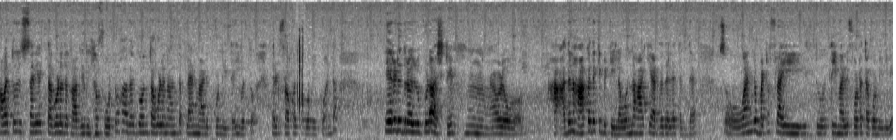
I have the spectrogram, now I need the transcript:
ಅವತ್ತು ಸರಿಯಾಗಿ ತಗೊಳ್ಳೋದಕ್ಕಾಗಿರಲಿಲ್ಲ ಫೋಟೋ ಹಾಗಾಗಿ ಒಂದು ತಗೊಳ್ಳೋಣ ಅಂತ ಪ್ಲ್ಯಾನ್ ಮಾಡಿಕೊಂಡಿದ್ದೆ ಇವತ್ತು ಎರಡು ಫ್ರಾಕಲ್ಲಿ ತಗೋಬೇಕು ಅಂತ. ಎರಡದ್ರಲ್ಲೂ ಕೂಡ ಅಷ್ಟೇ. ಅವಳು ಅದನ್ನು ಹಾಕೋದಕ್ಕೆ ಬಿಟ್ಟಿಲ್ಲ. ಒಂದು ಹಾಕಿ ಅರ್ಧದಲ್ಲೇ ತೆಗ್ದೆ. ಸೊ ಒಂದು ಬಟರ್ಫ್ಲೈ ಇದು ಥೀಮಲ್ಲಿ ಫೋಟೋ ತಗೊಂಡಿದ್ದೀವಿ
